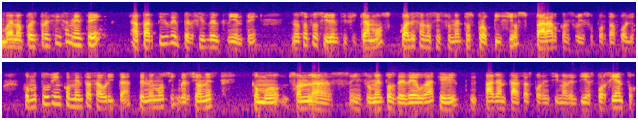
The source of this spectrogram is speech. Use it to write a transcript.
Bueno, pues precisamente a partir del perfil del cliente, nosotros identificamos cuáles son los instrumentos propicios para construir su portafolio. Como tú bien comentas ahorita, tenemos inversiones como son los instrumentos de deuda que pagan tasas por encima del 10%.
